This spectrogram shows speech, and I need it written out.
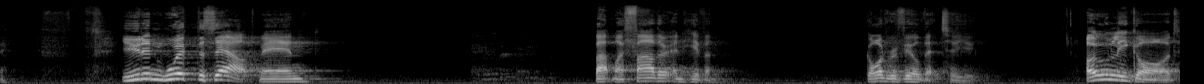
you didn't work this out, man. But my Father in heaven, God revealed that to you. Only God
